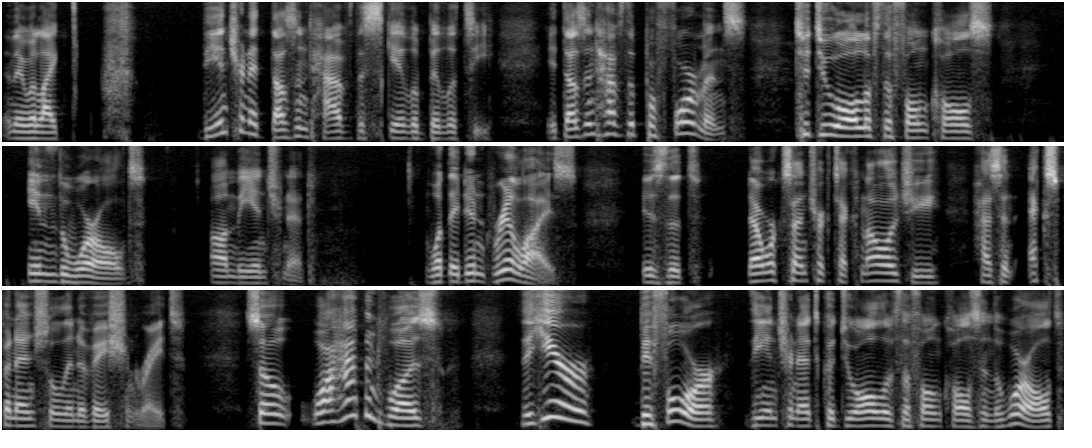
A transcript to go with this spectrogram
And they were like, ah, the internet doesn't have the scalability. It doesn't have the performance to do all of the phone calls in the world on the internet. What they didn't realize is that network-centric technology has an exponential innovation rate. So what happened was, the year before the internet could do all of the phone calls in the world,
